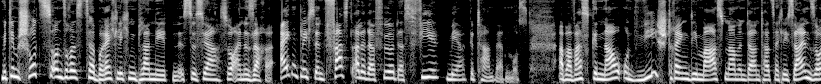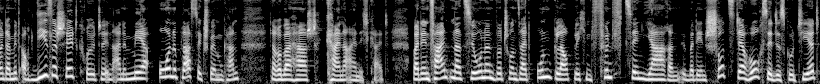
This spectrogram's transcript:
Mit dem Schutz unseres zerbrechlichen Planeten ist es ja so eine Sache. Eigentlich sind fast alle dafür, dass viel mehr getan werden muss. Aber was genau und wie streng die Maßnahmen dann tatsächlich sein sollen, damit auch diese Schildkröte in einem Meer ohne Plastik schwimmen kann, darüber herrscht keine Einigkeit. Bei den Vereinten Nationen wird schon seit unglaublichen 15 Jahren über den Schutz der Hochsee diskutiert.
